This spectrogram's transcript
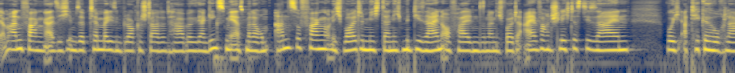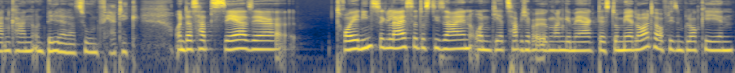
am Anfang, als ich im September diesen Blog gestartet habe, da ging es mir erstmal darum anzufangen und ich wollte mich da nicht mit Design aufhalten, sondern ich wollte einfach ein schlichtes Design, wo ich Artikel hochladen kann und Bilder dazu und fertig. Und das hat sehr, sehr treue Dienste geleistet, das Design. Und jetzt habe ich aber irgendwann gemerkt, desto mehr Leute auf diesen Blog gehen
